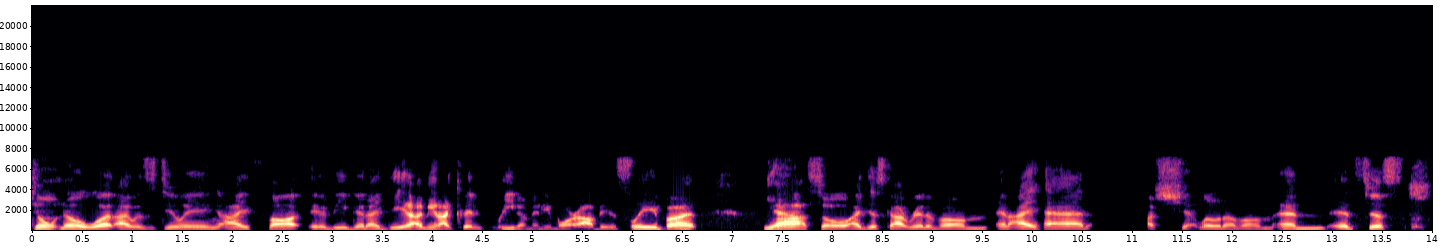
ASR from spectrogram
don't know what I was doing. I thought it would be a good idea. I mean, I couldn't read them anymore, obviously, but yeah, so I just got rid of them, and I had a shitload of them, and it's just,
